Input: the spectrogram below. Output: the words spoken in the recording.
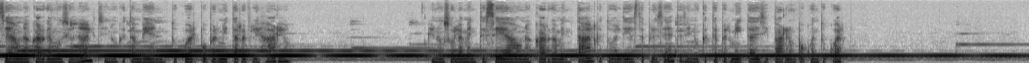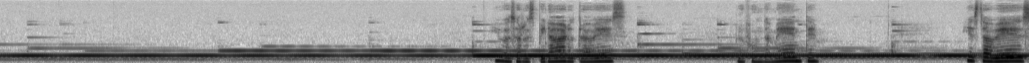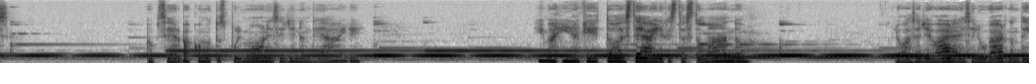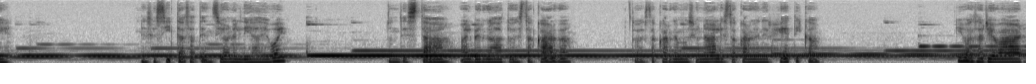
sea una carga emocional, sino que también tu cuerpo permita reflejarlo, que no solamente sea una carga mental que todo el día esté presente, sino que te permita disiparlo un poco en tu cuerpo. Y vas a respirar otra vez profundamente. Y esta vez observa cómo tus pulmones se llenan de aire. Imagina que todo este aire que estás tomando lo vas a llevar a ese lugar donde necesitas atención el día de hoy, donde está albergada toda esta carga toda esta carga emocional, esta carga energética. Y vas a llevar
